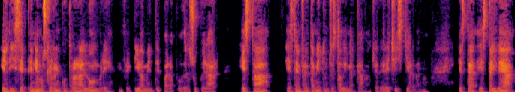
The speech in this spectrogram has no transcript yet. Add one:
Él dice, tenemos que reencontrar al hombre, efectivamente, para poder superar esta, este enfrentamiento entre Estado y mercado, entre derecha e izquierda. ¿no? Esta, esta idea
